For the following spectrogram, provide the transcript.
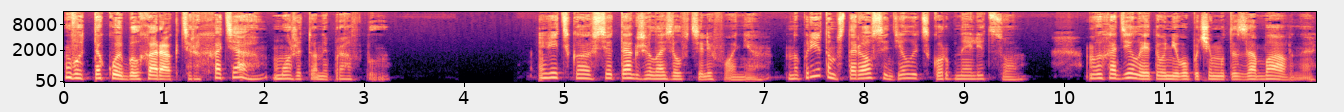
Вот такой был характер, хотя, может, он и прав был. Витька все так же лазил в телефоне, но при этом старался делать скорбное лицо. Выходило это у него почему-то забавно,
